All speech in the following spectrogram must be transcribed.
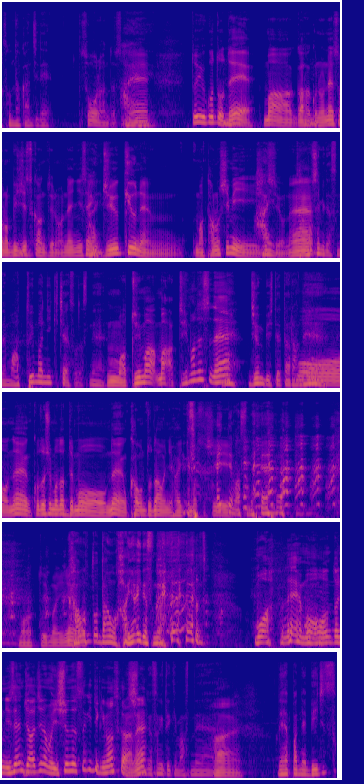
そんな感じで。そうなんですね。はいということで、まあ、画伯のね、その美術館というのはね、2019年、まあ、楽しみですよね。はい、楽しみですね。もうあっという間に来ちゃいそうですね。うん、あっという間、まあ、あっという間ですね。ね準備してたらね。もうね、今年もだってもうね、カウントダウンに入ってますし、入ってますね。もうあっという間にね、カウントダウン早いですね。もうね、もう本当に2018年も一瞬で過ぎてきますからね一瞬で。過ぎてきますね。はい。で、やっぱね、美術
